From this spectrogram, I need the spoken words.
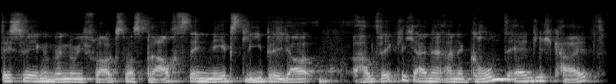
Deswegen, wenn du mich fragst, was braucht es denn nebst Liebe, ja, halt wirklich eine, eine Grundähnlichkeit,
